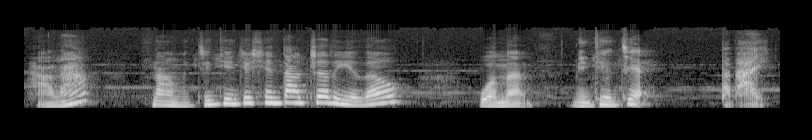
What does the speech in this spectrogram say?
好啦。那我们今天就先到这里喽，我们明天见，拜拜。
